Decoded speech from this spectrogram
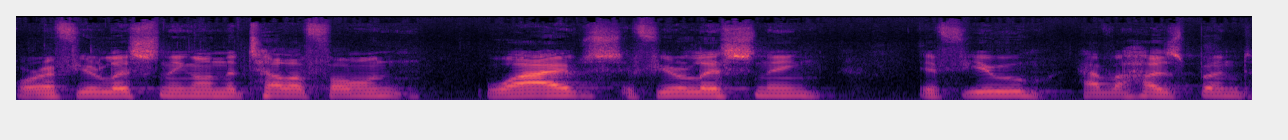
or if you're listening on the telephone, wives, if you're listening, if you have a husband,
